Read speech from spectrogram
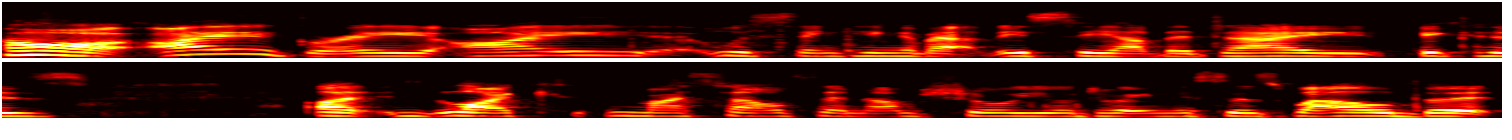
Oh, I agree. I was thinking about this the other day because uh, like myself, and I'm sure you're doing this as well, but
